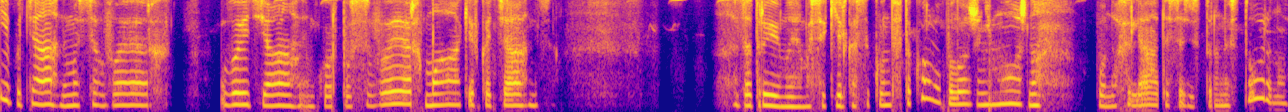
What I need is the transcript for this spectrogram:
і потягнемося вверх. Витягуємо корпус вверх, маківка тягнеться. Затримуємося кілька секунд в такому положенні. Можна понахилятися зі сторони в сторону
